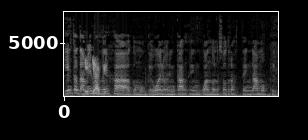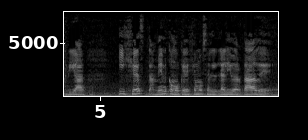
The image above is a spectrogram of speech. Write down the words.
Y esto también nos deja como que, bueno, en, en cuando nosotros tengamos que criar hijes, también como que dejemos la libertad de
